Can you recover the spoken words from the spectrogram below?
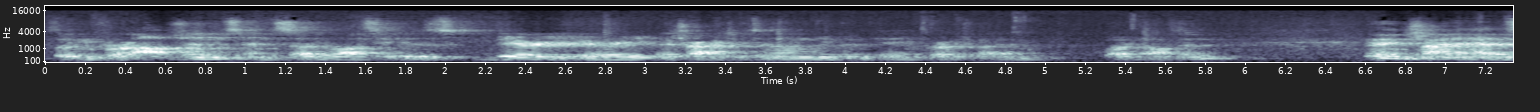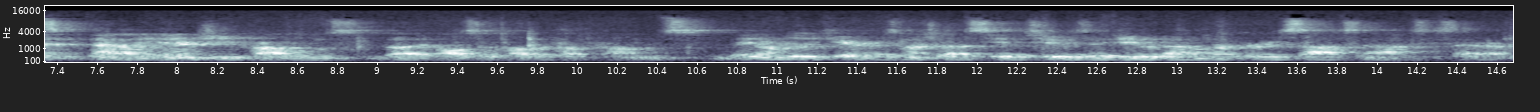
is looking for options, and cellulosic is very, very attractive to them. We've been getting approached by them quite often. And China has not only energy problems, but also public health problems. They don't really care as much about CO2 as they do about mercury, SOx, NOx, etc.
